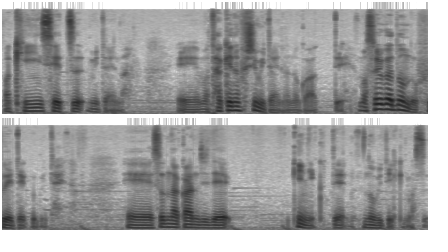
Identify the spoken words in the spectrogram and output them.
まあ、筋節みたいな、えー、ま、竹の節みたいなのがあって、ま、それがどんどん増えていくみたいな、えー、そんな感じで筋肉って伸びていきます。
